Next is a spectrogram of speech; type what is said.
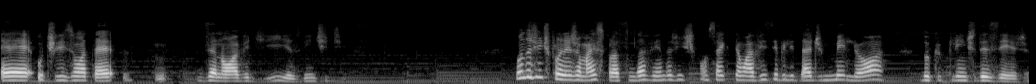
é, utilizam até 19 dias, 20 dias. Quando a gente planeja mais próximo da venda, a gente consegue ter uma visibilidade melhor do que o cliente deseja.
